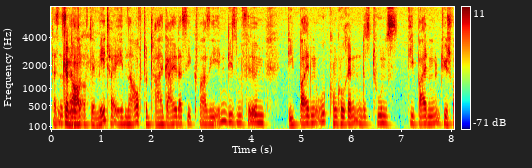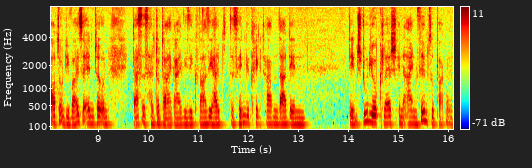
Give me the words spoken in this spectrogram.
das ist Genau. also auf der Meta-Ebene auch total geil, dass sie quasi in diesem Film die beiden Urkonkurrenten des Tuns, die beiden, die schwarze und die weiße Ente und das ist halt total geil, wie sie quasi halt das hingekriegt haben, da den, den Studio-Clash in einen Film zu packen.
